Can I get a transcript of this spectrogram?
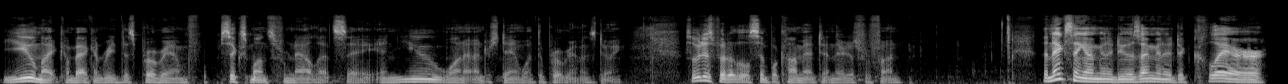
You might come back and read this program six months from now, let's say, and you want to understand what the program is doing. So we just put a little simple comment in there just for fun. The next thing I'm going to do is I'm going to declare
